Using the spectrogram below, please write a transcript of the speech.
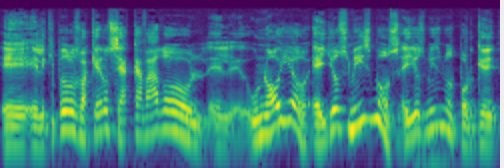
eh, el equipo de los vaqueros se ha acabado un hoyo, ellos mismos, ellos mismos, porque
